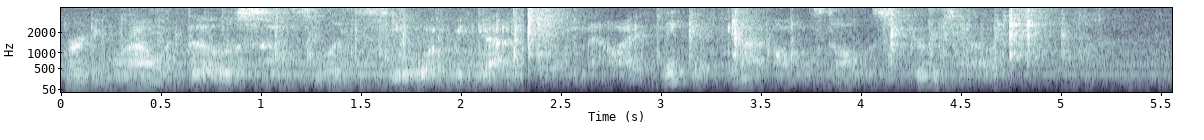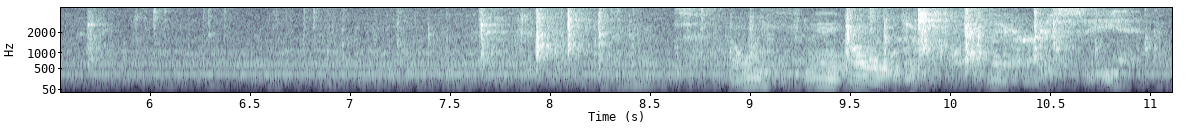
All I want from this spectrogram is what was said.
burning around with those. So let's see what we got now. I think I've got almost all the screws out. Only thing, oh, there's one there, I see.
